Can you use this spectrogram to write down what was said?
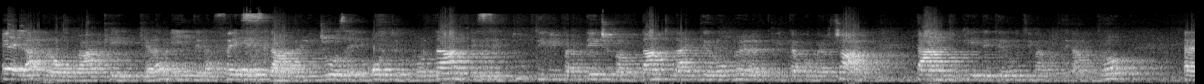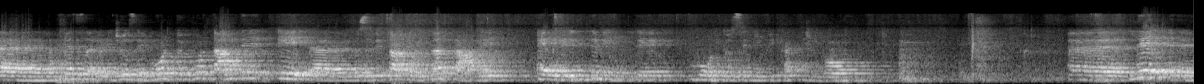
è la prova che chiaramente la festa religiosa è molto importante, se tutti vi partecipano tanto da interrompere l'attività commerciale, tanto che i detenuti vanno a teatro, eh, la festa religiosa è molto importante e eh, lo spettacolo teatrale è evidentemente molto significativo. Eh, le, eh,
